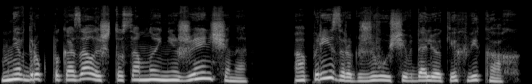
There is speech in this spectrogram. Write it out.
Мне вдруг показалось, что со мной не женщина, а призрак, живущий в далеких веках.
